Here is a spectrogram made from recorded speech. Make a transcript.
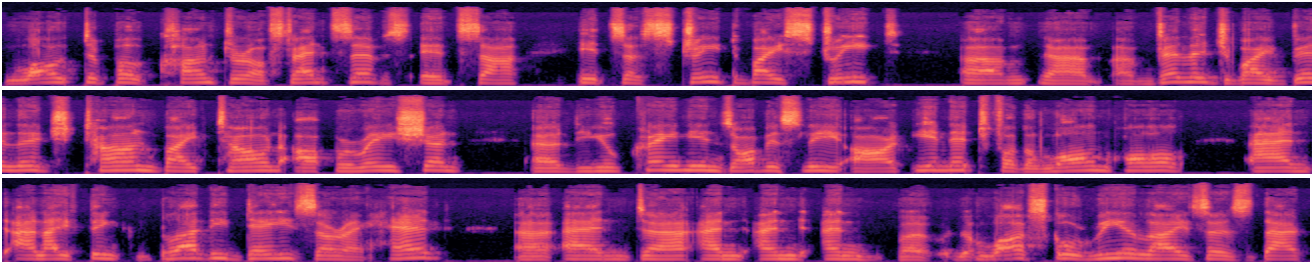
multiple counteroffensives. It's uh, it's a street by street, um, uh, village by village, town by town operation. Uh, the Ukrainians obviously are in it for the long haul, and and I think bloody days are ahead. Uh, and uh, and and and uh, Moscow realizes that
